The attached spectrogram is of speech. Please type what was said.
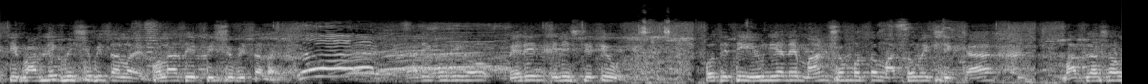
একটি পাবলিক বিশ্ববিদ্যালয় ভোলাদ্বীপ বিশ্ববিদ্যালয়। কারিগরি ও মেরিন ইনস্টিটিউট। প্রতিটি ইউনিয়নে মানসম্মত মাধ্যমিক শিক্ষা মাদ্রাসা ও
